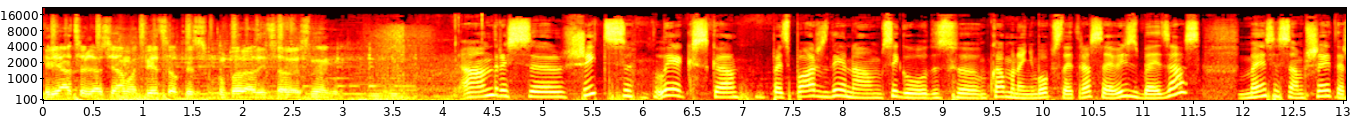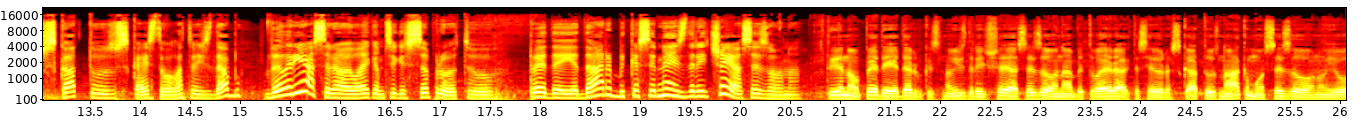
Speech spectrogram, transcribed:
ir jāceļās, jāmāk piecelties un parādīt savu sniegumu. Andris eh, Šits liekas, ka pēc pāris dienām Sigūdas eh, kamaniņa bobslē trasē viss beidzās. Mēs esam šeit ar skatu uz skaisto Latvijas dabu. Vēl ir jāsarauj, laikam, cik es saprotu, pēdējie darbi, kas ir neizdarīti šajā sezonā tie nav pēdējie darbi, kas nav izdarīti šajā sezonā, bet vairāk tas jau ir skatu uz nākamo sezonu, jo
